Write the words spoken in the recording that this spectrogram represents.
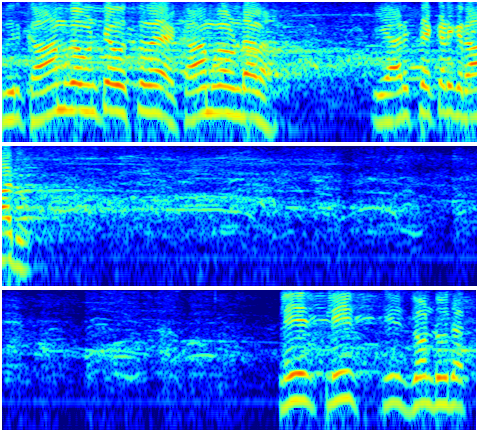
మీరు కామ్గా ఉంటే వస్తుందా? కామ్గా ఉండాలా? ఈ అరిస్తే ఎక్కడికి రాదు. Please please please don't do that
